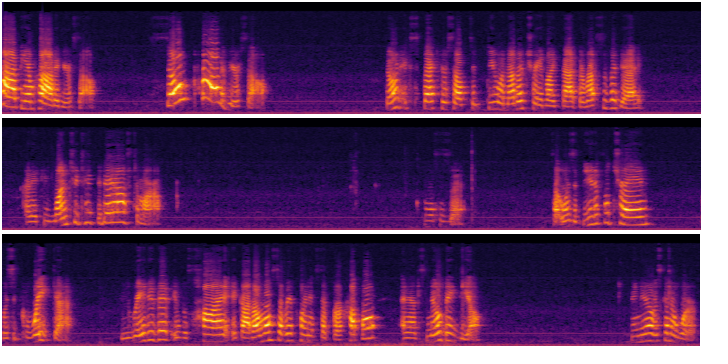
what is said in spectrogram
happy and proud of yourself. So proud of yourself. Don't expect yourself to do another trade like that the rest of the day. And if you want to, take the day off tomorrow. This is it. So it was a beautiful train. It was a great get. We rated it. It was high. It got almost every point except for a couple, and that's no big deal. We knew it was going to work.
